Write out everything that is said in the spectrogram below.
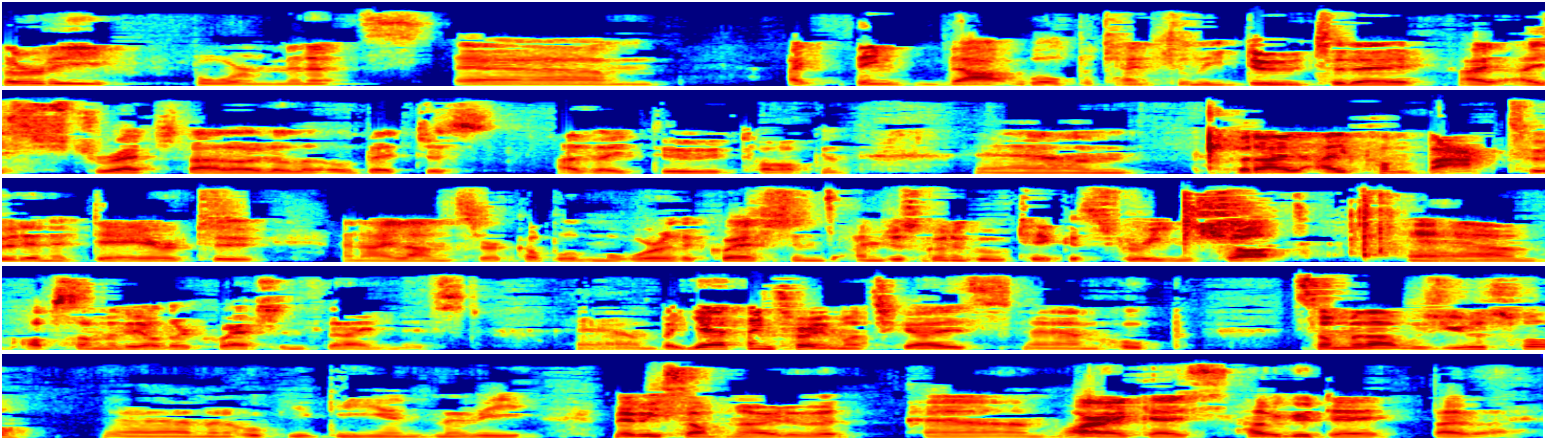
34 minutes. Um, I think that will potentially do today. I, I stretched that out a little bit just as I do talking. Um, but I, I'll come back to it in a day or two and I'll answer a couple more of the questions. I'm just going to go take a screenshot um, of some of the other questions that I missed. Um, but yeah, thanks very much, guys. Um, hope some of that was useful, um, and I hope you gained maybe maybe something out of it. Um, all right, guys, have a good day. Bye bye.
